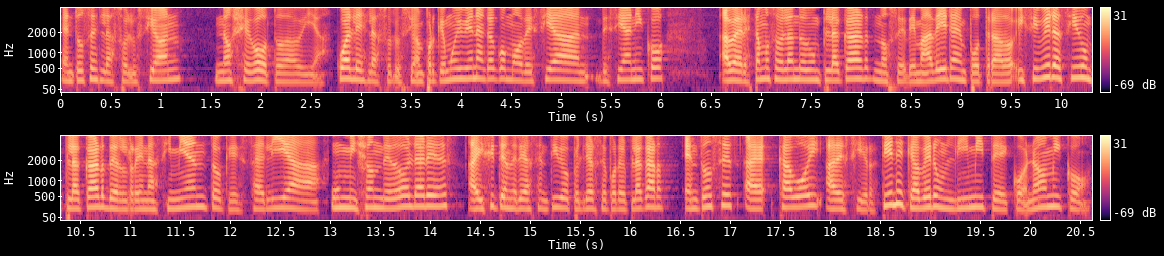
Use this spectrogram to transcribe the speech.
entonces la solución no llegó todavía. ¿Cuál es la solución? Porque muy bien acá, como decía, decía Nico, a ver, estamos hablando de un placar, no sé, de madera empotrado. Y si hubiera sido un placar del Renacimiento que salía un millón de dólares, ahí sí tendría sentido pelearse por el placar. Entonces, acá voy a decir, tiene que haber un límite económico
